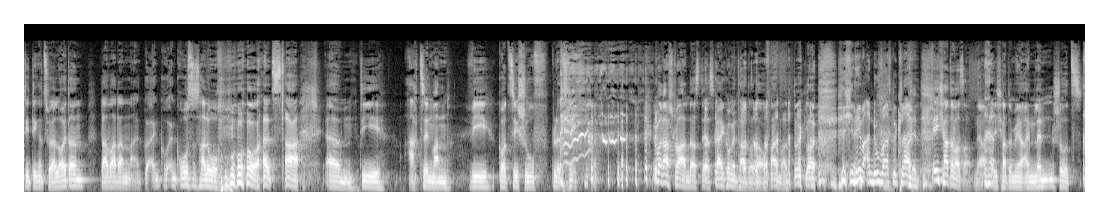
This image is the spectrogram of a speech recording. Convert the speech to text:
die Dinge zu erläutern. Da war dann ein, ein, ein großes Hallo als da ähm, die 18 Mann wie Gott sie schuf, plötzlich überrascht waren, dass der Sky-Kommentator da auf einmal durchläuft. Ich nehme an, du warst bekleidet. Ich hatte was an, ja. Ich hatte mir einen Lendenschutz.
